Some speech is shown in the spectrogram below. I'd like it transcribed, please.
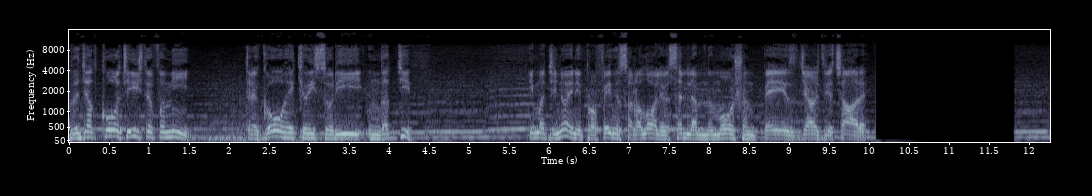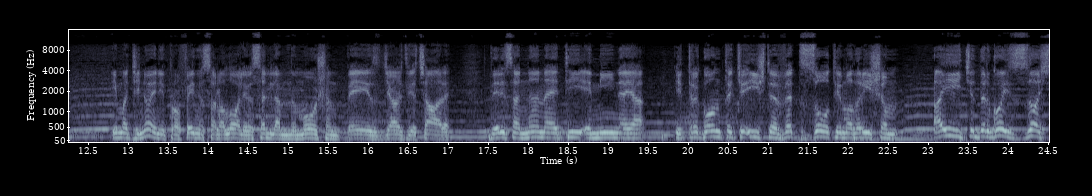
dhe gjatë kohës që ishte fëmijë, tregohej kjo histori nga të gjithë. Imagjinojeni profetin sallallahu alaihi wasallam në moshën 5-6 vjeçare. Imagjinojeni profetin sallallahu alaihi wasallam në moshën 5-6 vjeçare, derisa nëna e tij Eminaja i tregonte që ishte vetë Zoti i Madhërishëm, ai që dërgoi zogj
